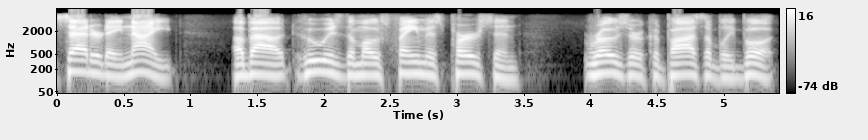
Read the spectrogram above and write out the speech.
Saturday night about who is the most famous person Roser could possibly book.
